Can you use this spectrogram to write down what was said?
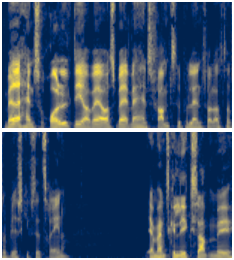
Hvad er hans rolle der, og hvad er, også, hvad, hvad er hans fremtid på landsholdet, også når der bliver skiftet træner? Jamen, han skal ligge sammen med...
